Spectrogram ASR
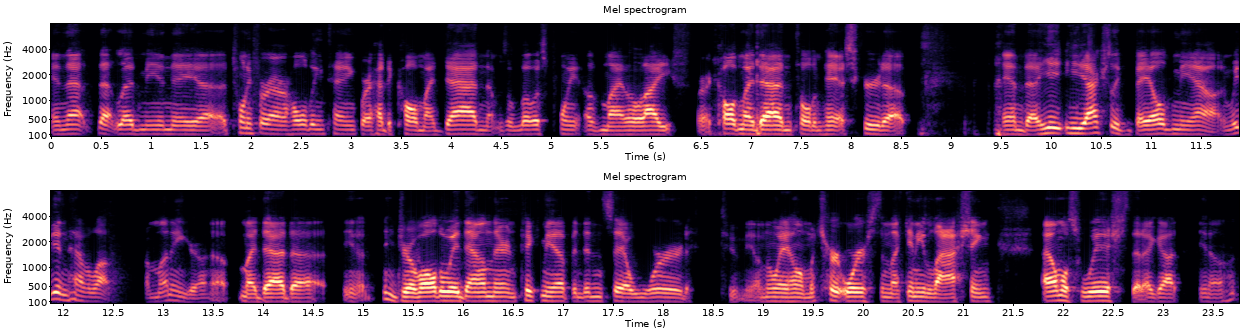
and that that led me in a 24 hour holding tank where I had to call my dad, and that was the lowest point of my life. Where I called my dad and told him, "Hey, I screwed up," and uh, he he actually bailed me out. And we didn't have a lot of money growing up. My dad, uh, you know, he drove all the way down there and picked me up and didn't say a word to me on the way home, which hurt worse than like any lashing. I almost wish that I got you know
